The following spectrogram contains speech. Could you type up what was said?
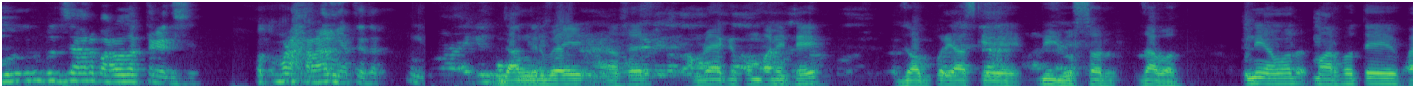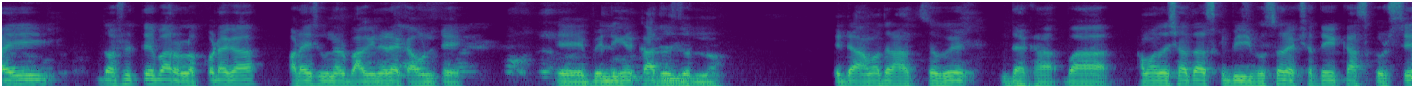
গুরু গুরু বলছে আমার বারো হাজার টাকা দিছে। কত বড় হারামি হাতে দেখ। জাহাঙ্গীর ভাই নাসের আমরা একই কোম্পানিতে জব করি আজকে বিশ বছর যাবত উনি আমার মারফতে ভাই দশ থেকে বারো লক্ষ টাকা পাঠাইছে উনার বাগিনের অ্যাকাউন্টে বিল্ডিং এর কাজের জন্য। এটা আমাদের হাত চোখে দেখা বা আমাদের সাথে আজকে বিশ বছর একসাথে কাজ করছে।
